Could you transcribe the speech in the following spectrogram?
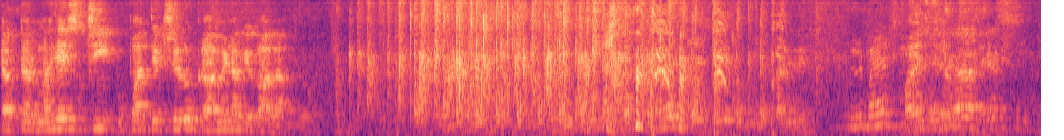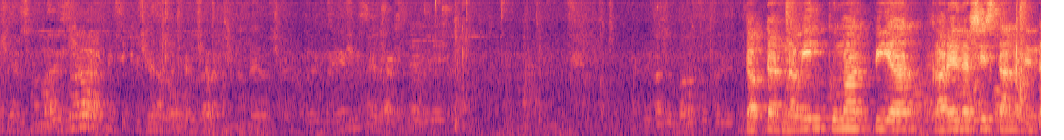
ಡಾಕ್ಟರ್ ಮಹೇಶ್ ಜಿ ಉಪಾಧ್ಯಕ್ಷರು ಗ್ರಾಮೀಣ ವಿಭಾಗ doctor Naveen Kumar P R ಕಾರ್ಯದರ್ಶಿ ಸ್ಥಾನದಿಂದ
